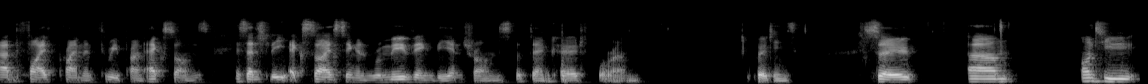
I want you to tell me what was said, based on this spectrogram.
uh, the five prime and three prime exons, essentially excising and removing the introns that don't code for um, proteins. So um, onto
